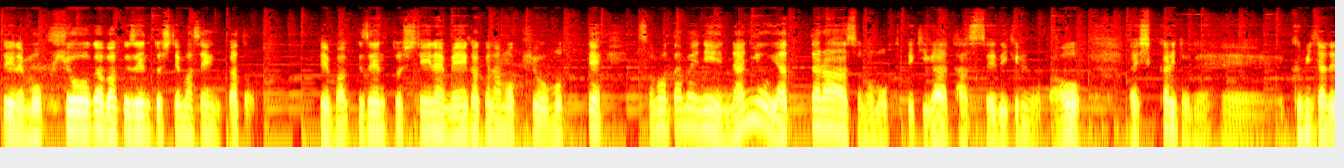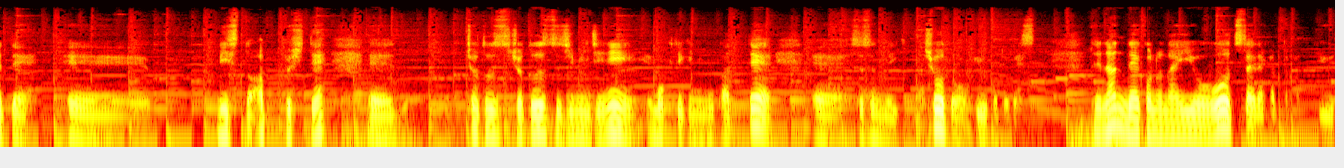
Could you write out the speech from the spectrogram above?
というね、目標が漠然としてませんかと。で、漠然としていない明確な目標を持って、そのために何をやったらその目的が達成できるのかをしっかりとね、えー、組み立てて、えー、リストアップして、えーちょっとずつちょっとずつ地道に目的に向かって、えー、進んでいきましょうということです。で、なんでこの内容を伝えたかったかっていう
